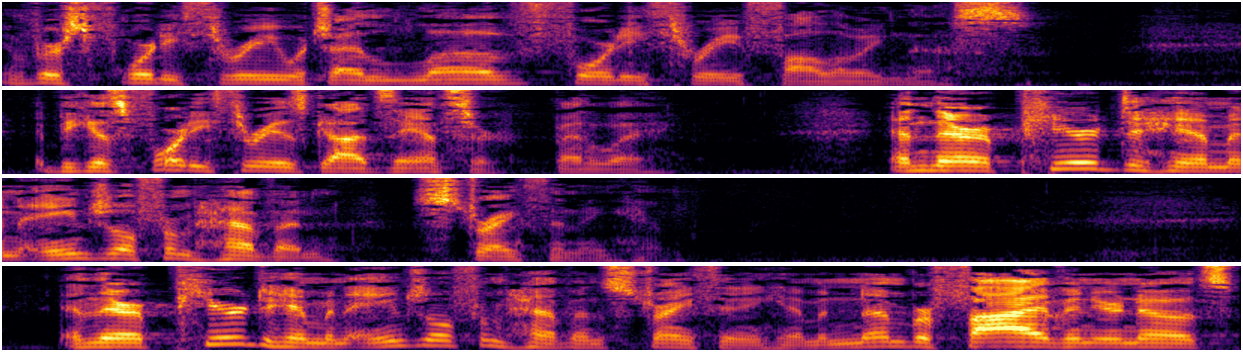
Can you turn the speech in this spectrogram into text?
In verse 43, which I love 43 following this, because 43 is God's answer, by the way. And there appeared to him an angel from heaven strengthening him. And there appeared to him an angel from heaven strengthening him. And number five in your notes,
